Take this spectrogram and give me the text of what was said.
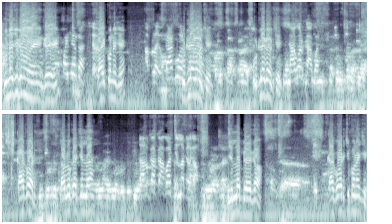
कुणाची गाव आहे गाय काय कोणाचे कुठल्या गावचे? कुठल्या गावचे? कागवाड तालुका जिल्हा? तालुका कागवाड जिल्हा बेळगाव. जिल्हा बेळगाव. कागवाडची कोणाची?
